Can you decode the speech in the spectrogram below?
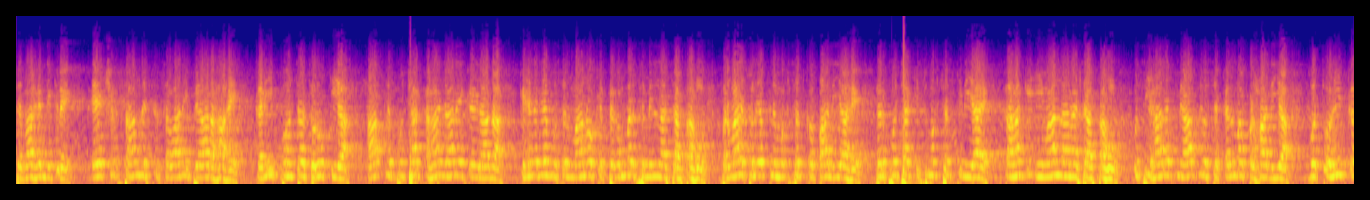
سے باہر نکلے۔ ایک شخص سامنے سے سواری پہ آ رہا ہے۔ قریب پہنچا تو رک کیا آپ نے پوچھا کہاں جانے کا ارادہ؟ کہنے لگے، مسلمانوں کے پیغمبر سے ملنا چاہتا ہوں۔ فرمایا، تو نے اپنے مقصد کو پا لیا ہے۔ پھر پوچھا، کس مقصد کے لیے آئے کہا کہ ایمان لانا چاہتا ہوں؟ اسی حالت میں آپ نے اسے کلمہ پڑھا دیا۔ وہ توحید کا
